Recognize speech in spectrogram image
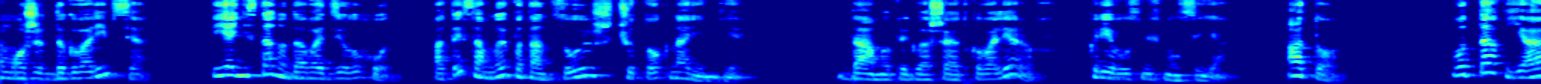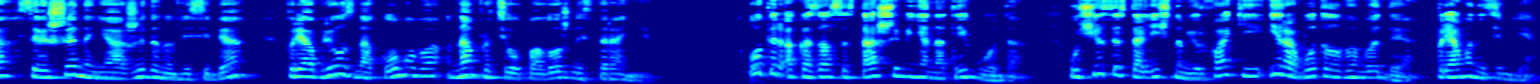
может, договоримся? Я не стану давать делу ход, а ты со мной потанцуешь чуток на ринге. Дамы приглашают кавалеров? Криво усмехнулся я. А то. Вот так я, совершенно неожиданно для себя, приобрел знакомого на противоположной стороне. Опер оказался старше меня на три года, учился в столичном юрфаке и работал в МВД, прямо на земле.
